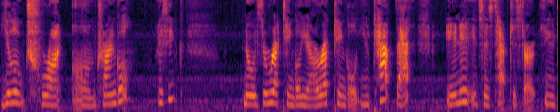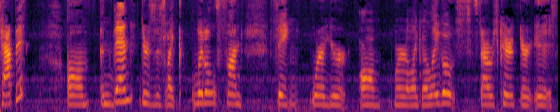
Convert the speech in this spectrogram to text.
yellow tri- um triangle, I think. No, it's a rectangle. Yeah, a rectangle. You tap that. In it, it says tap to start. So you tap it. Um, and then there's this like little fun thing where you're um where like a Lego Star Wars character is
